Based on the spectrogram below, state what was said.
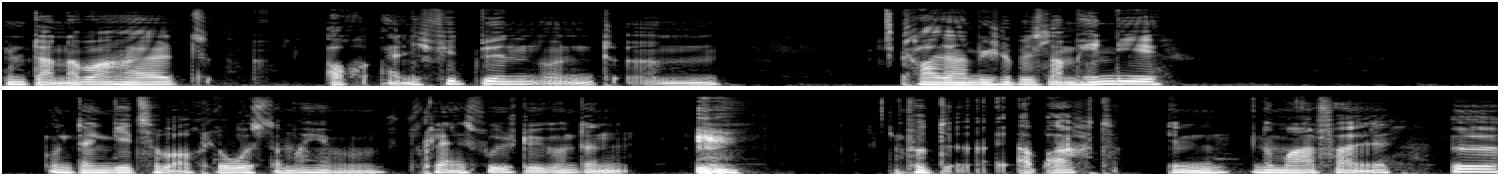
Und dann aber halt auch eigentlich fit bin und ähm, gerade dann bin ich noch ein bisschen am Handy. Und dann geht es aber auch los. Dann mache ich ein kleines Frühstück und dann wird ab 8 im Normalfall äh,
